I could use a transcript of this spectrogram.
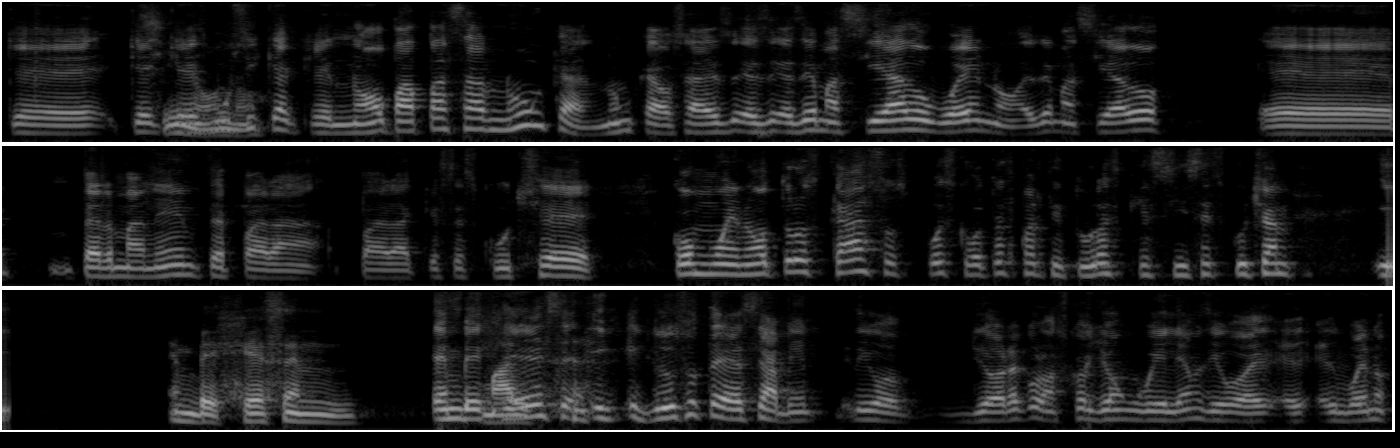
que, que, es música que no va a pasar nunca, nunca, o sea, es, es, demasiado bueno, es demasiado eh, permanente para, para que se escuche, como en otros casos, pues con otras partituras que sí se escuchan y envejecen. Envejecen, incluso te decía, digo, yo reconozco a John Williams, digo, es, bueno,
